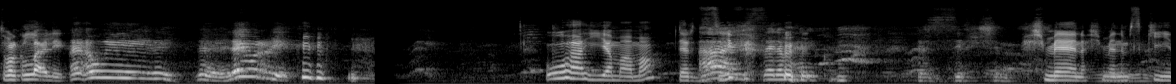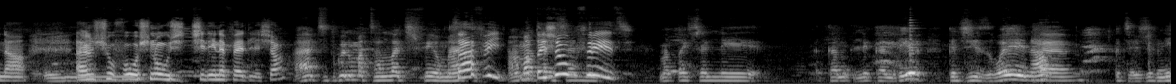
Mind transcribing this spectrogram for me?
تبارك الله عليك. ويلي لا يوريك. وها هي ماما دارت الزيف. السلام عليكم. الزيف حشمانة حشمانة مسكينة. غنشوفوا شنو وجدتي لينا في هذا العشاء. انت تقول ما تهلاش فيهم. صافي ما طيشه وفريت مطيشة اللي اللي كندير كتجي زوينة آه. كتعجبني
